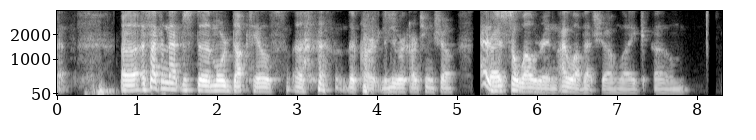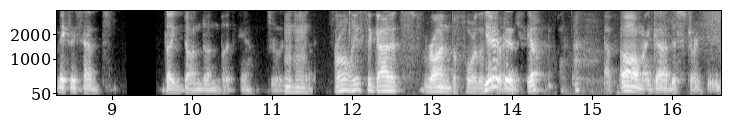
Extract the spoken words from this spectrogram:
Uh, aside from that, just the more Ducktales, uh, the car, the newer cartoon show. That is Right. just so well written. I love that show. Like, um, makes me sad, it's, like done, done, but yeah, it's really good. Mhm. show. Well, at least it got its run before the Yeah, it did. Yep. Yep. Oh my god, this strike, dude.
